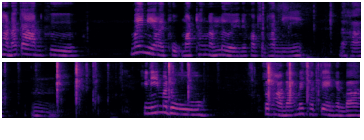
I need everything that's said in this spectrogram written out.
ถานการณ์คือ ไม่มีอะไรผูกมัดทั้งนั้นเลยในความสัมพันธ์นี้นะคะ อืม ทีนี้มาดูสถานะไม่ชัดเจนกันบ้าง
